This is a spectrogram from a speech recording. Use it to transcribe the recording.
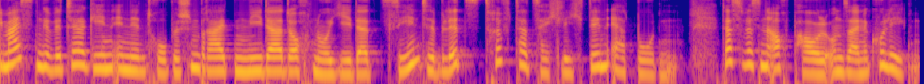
Die meisten Gewitter gehen in den tropischen Breiten nieder, doch nur jeder zehnte Blitz trifft tatsächlich den Erdboden. Das wissen auch Paul und seine Kollegen.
